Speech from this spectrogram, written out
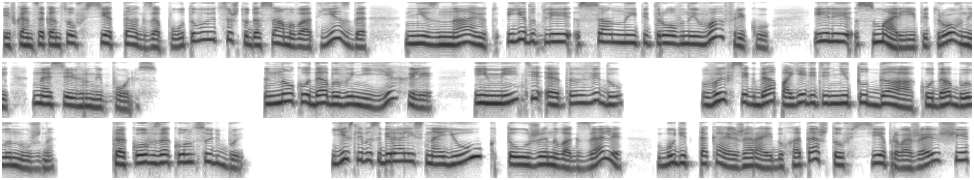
И в конце концов все так запутываются, что до самого отъезда не знают, едут ли с Анной Петровной в Африку или с Марией Петровной на Северный полюс. Но куда бы вы ни ехали, имейте это в виду. Вы всегда поедете не туда, куда было нужно. Таков закон судьбы. Если вы собирались на юг, то уже на вокзале будет такая жара и духота, что все провожающие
